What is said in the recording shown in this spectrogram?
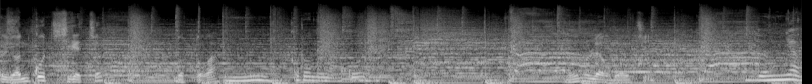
그 연꽃이겠죠? 로또가 음, 그러네, 연꽃. 뭘 놀래고 뭐였지? 명년.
